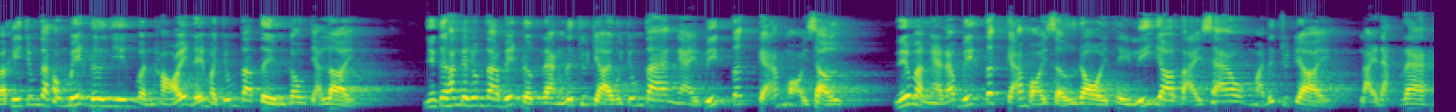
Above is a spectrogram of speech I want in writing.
Và khi chúng ta không biết, đương nhiên mình hỏi để mà chúng ta tìm câu trả lời nhưng cái thánh cho chúng ta biết được rằng đức chúa trời của chúng ta ngài biết tất cả mọi sự. Nếu mà ngài đã biết tất cả mọi sự rồi thì lý do tại sao mà đức chúa trời lại đặt ra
